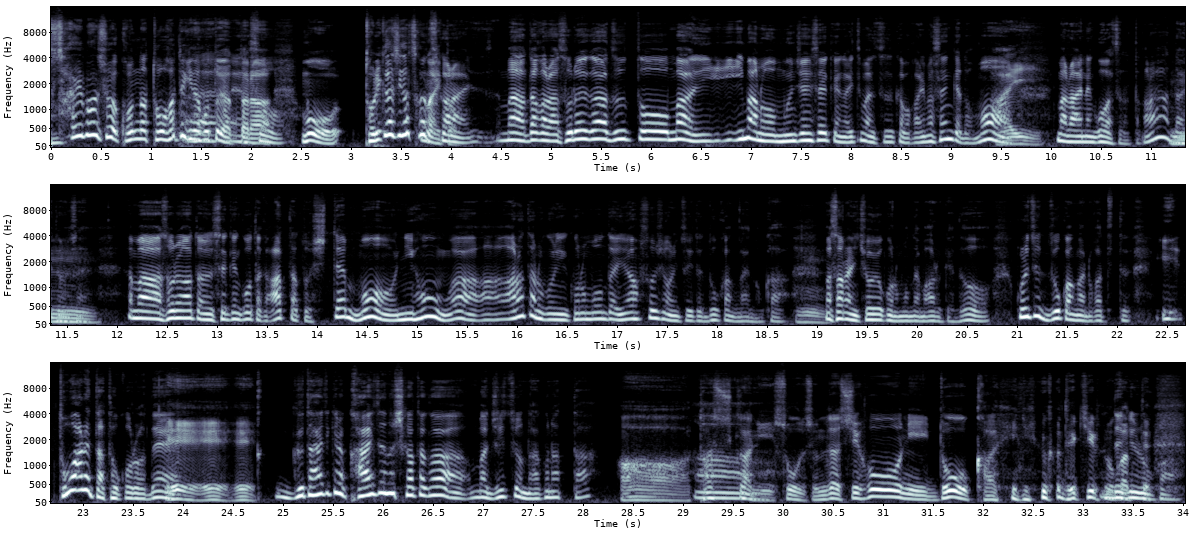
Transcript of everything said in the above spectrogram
裁判所がこんな党派的なことをやったら、もう取り返しがつかないと。ないまあ、だからそれがずっと、まあ、今のムン・ジェイン政権がいつまで続くか分かりませんけども、はい、まあ、来年5月だったかな、大統領選。まあ、その後の政権交代があったとしても、日本はあなたの国、この問題、慰安婦訴訟についてどう考えるのか、うん、まあ、さらに徴用工の問題もあるけど、これについてどう考えるのかって言って、問われたところで、えーえー、具体的な改善の仕方がまあ、事実上なくなった。ああ、確かにそうですよね。だから司法にどう介入ができるのかって、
